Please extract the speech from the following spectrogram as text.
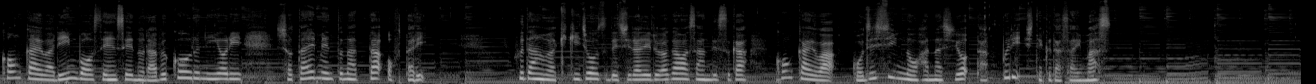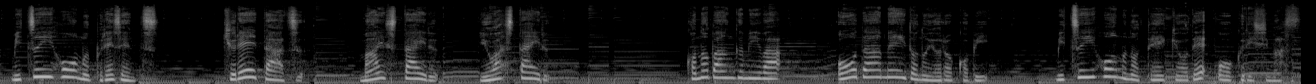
今回は林坊先生のラブコールにより初対面となったお二人。普段は聞き上手で知られる阿川さんですが今回はご自身のお話をたっぷりしてくださいます。三井ホームプレゼンツキュレーターズマイスタイルユアスタイル。この番組はオーダーメイドの喜び三井ホームの提供でお送りします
